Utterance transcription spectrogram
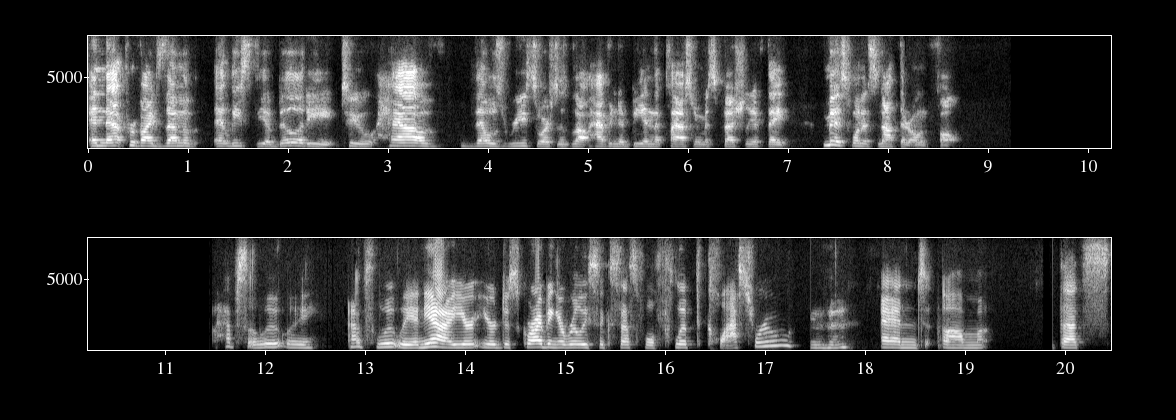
And that provides them at least the ability to have those resources without having to be in the classroom, especially if they miss when it's not their own fault. Absolutely. Absolutely. And yeah, you're you're describing a really successful flipped classroom. Mm-hmm. And um, that's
